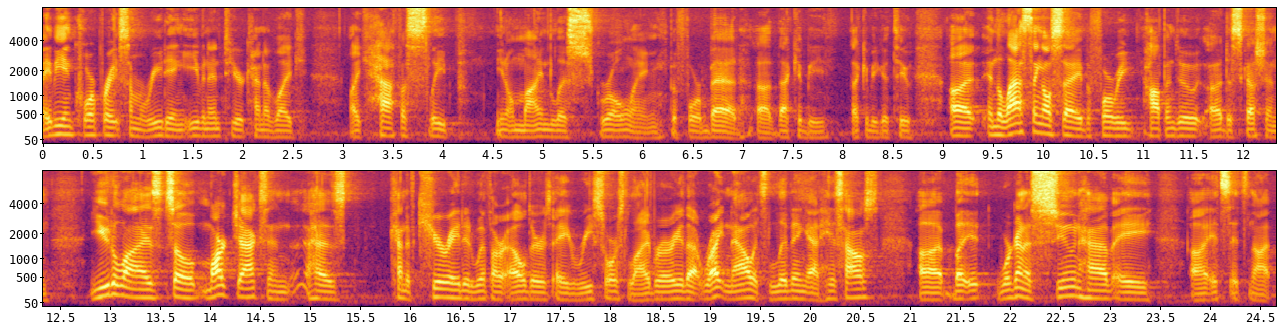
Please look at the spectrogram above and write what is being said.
maybe incorporate some reading even into your kind of like like half asleep, you know, mindless scrolling before bed. Uh, that could be that could be good too. Uh, and the last thing I'll say before we hop into a discussion, utilize. So Mark Jackson has kind of curated with our elders a resource library that right now it's living at his house, uh, but it, we're going to soon have a, uh, it's, it's not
